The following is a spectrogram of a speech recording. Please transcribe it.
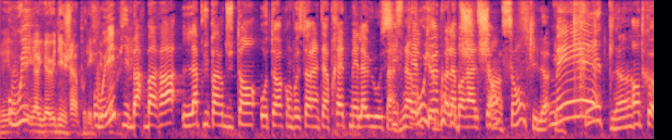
Il y a, Oui. il y a, il y a eu des gens pour écrire. Oui, puis Barbara, la plupart du temps, auteur, compositeur, interprète, mais elle a eu aussi Aznavour, il y a quelques de collaborations. chansons qu'il a Mais, écrites, là. en tout cas,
